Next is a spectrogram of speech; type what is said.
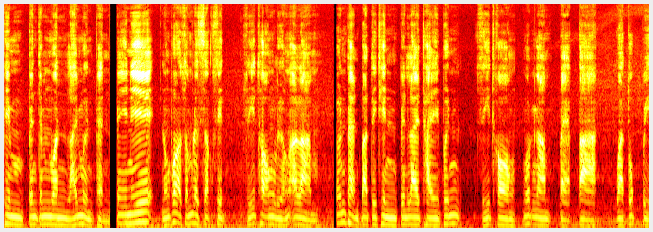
พิมพ์เป็นจำนวนหลายหมื่นแผ่น ปีนี้หลวงพ่อสำเร็จศักดิ์สิทธิ์ สีทองเหลืองอาราม พื้นแผ่นปฏิทินเป็นลายไทยพื้นสีทอง งดงามแปลกตากว่าทุกปี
